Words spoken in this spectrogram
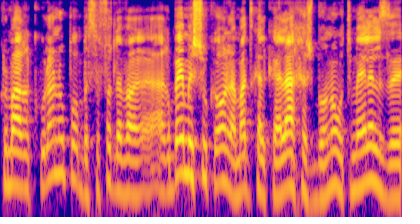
כלומר, כולנו פה בסופו של דבר, הרבה משוק ההון למד כלכלה, חשבונות, מלל, זה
